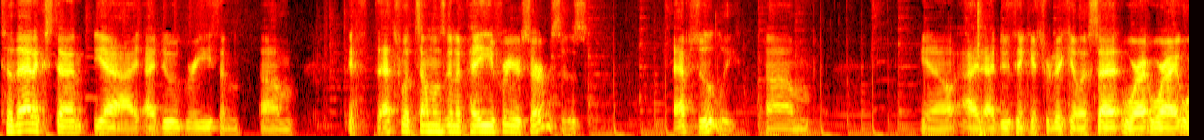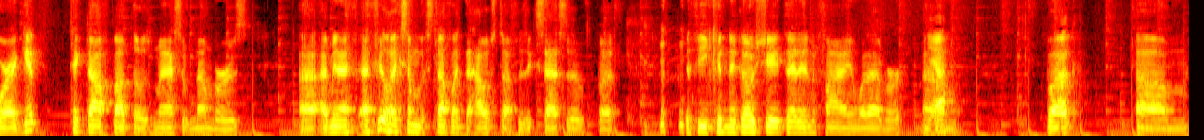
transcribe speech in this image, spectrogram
to that extent, yeah, I, I do agree, Ethan. Um, if that's what someone's going to pay you for your services, absolutely. Um, you know, I, I do think it's ridiculous that where I- where I where I get ticked off about those massive numbers. Uh, I mean, I, I feel like some of the stuff, like the house stuff, is excessive. But if he could negotiate that in, fine, whatever. Yeah. Um, but um,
